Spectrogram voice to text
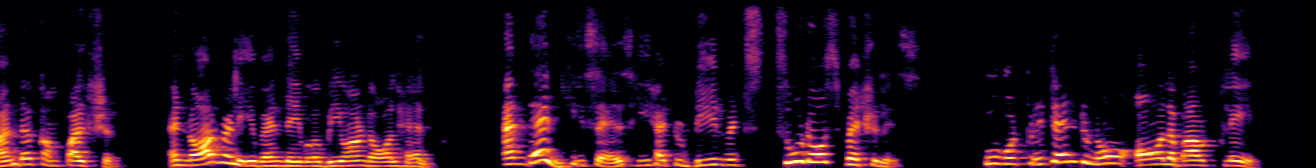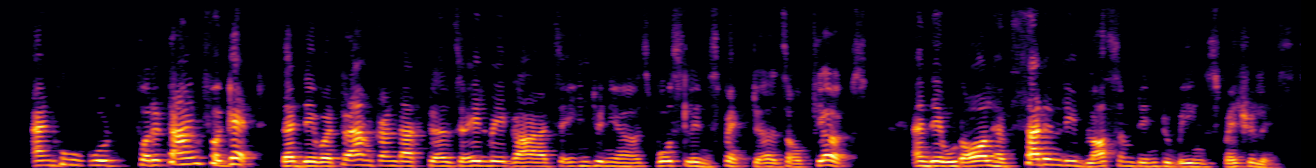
under compulsion and normally when they were beyond all help. And then he says he had to deal with pseudo specialists who would pretend to know all about plague and who would, for a time, forget that they were tram conductors, railway guards, engineers, postal inspectors, or clerks, and they would all have suddenly blossomed into being specialists.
